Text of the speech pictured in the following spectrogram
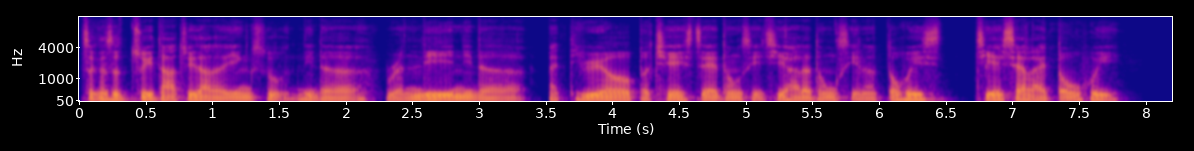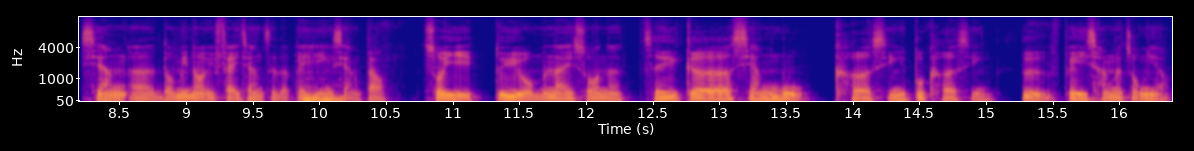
这个是最大最大的因素，你的人力、你的 material purchase 这些东西，其他的东西呢，都会接下来都会像呃 domino effect 这样子的被影响到。嗯、所以对于我们来说呢，这个项目可行不可行是非常的重要。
